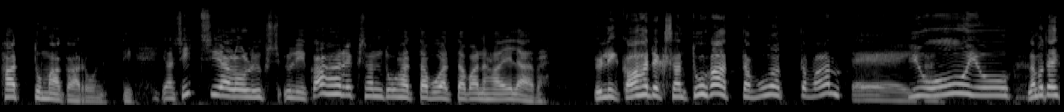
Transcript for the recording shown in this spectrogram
Hattu Makarontti. Ja sit siellä oli yksi yli 8000 vuotta vanha elävä. Yli kahdeksan tuhatta vuotta van... Ei. Juu, juu. No mutta ei...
